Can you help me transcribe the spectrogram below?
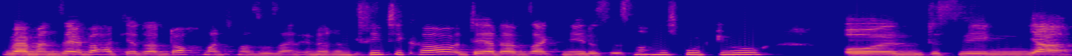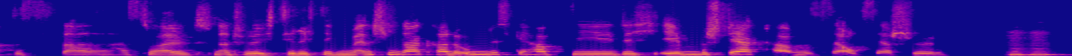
Weil man selber hat ja dann doch manchmal so seinen inneren Kritiker, der dann sagt, nee, das ist noch nicht gut genug. Und deswegen, ja, das, da hast du halt natürlich die richtigen Menschen da gerade um dich gehabt, die dich eben bestärkt haben. Das ist ja auch sehr schön. Mhm.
